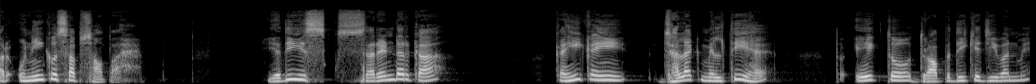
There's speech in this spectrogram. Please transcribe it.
और उन्हीं को सब सौंपा है। यदि इस सरेंडर का कहीं कहीं झलक मिलती है तो एक तो द्रौपदी के जीवन में,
